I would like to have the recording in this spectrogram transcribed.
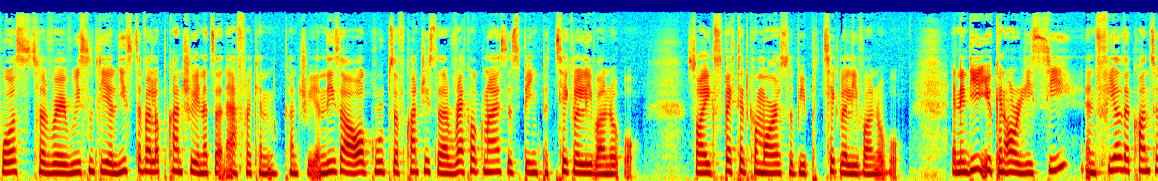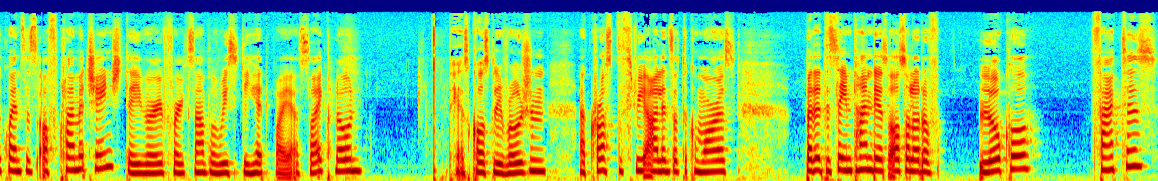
was very recently a least developed country, and it's an African country. And these are all groups of countries that are recognized as being particularly vulnerable. So I expected Comoros to be particularly vulnerable. And indeed, you can already see and feel the consequences of climate change. They were, for example, recently hit by a cyclone. There's coastal erosion across the three islands of the Comoros. But at the same time, there's also a lot of local factors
